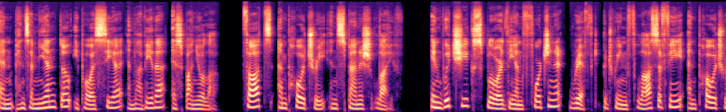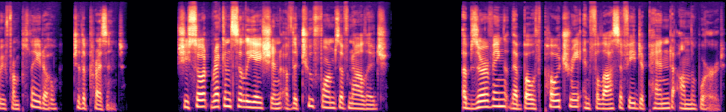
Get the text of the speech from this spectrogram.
and Pensamiento y Poesía en la Vida Española, Thoughts and Poetry in Spanish Life, in which she explored the unfortunate rift between philosophy and poetry from Plato to the present. She sought reconciliation of the two forms of knowledge, observing that both poetry and philosophy depend on the word.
